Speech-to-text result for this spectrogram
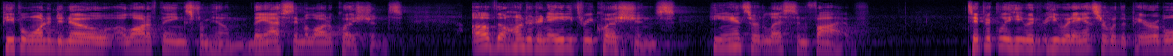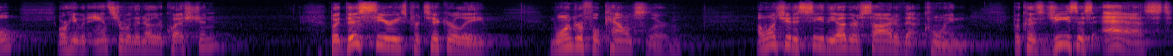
People wanted to know a lot of things from him, they asked him a lot of questions. Of the 183 questions, he answered less than five. Typically, he would, he would answer with a parable or he would answer with another question. But this series, particularly, Wonderful Counselor, I want you to see the other side of that coin because Jesus asked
